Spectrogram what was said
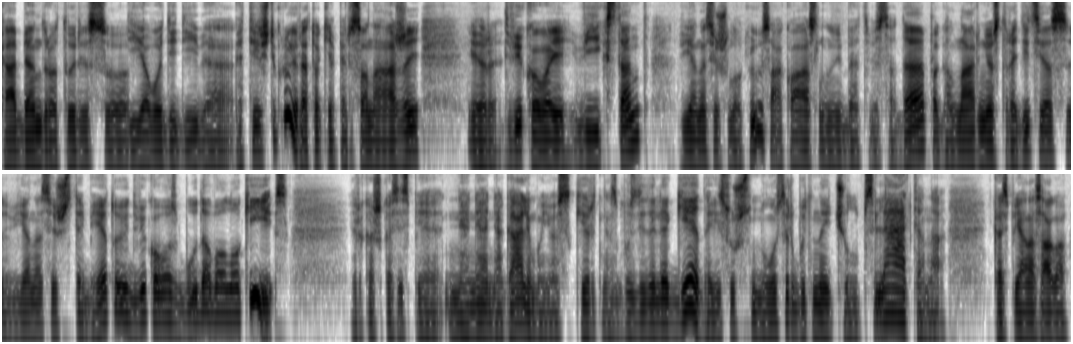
ką bendro turi su Dievo didybė. Bet tai iš tikrųjų yra tokie personažai ir dvikovai vykstant, vienas iš lokių sako Aslanui, bet visada pagal Narnijos tradicijas vienas iš stebėtojų dvikovos būdavo lokys. Ir kažkas įspėja, ne, ne, negalima jos skirti, nes bus didelė gėda, jis užsnūs ir būtinai čiulps leteną. Kaspienas sako,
